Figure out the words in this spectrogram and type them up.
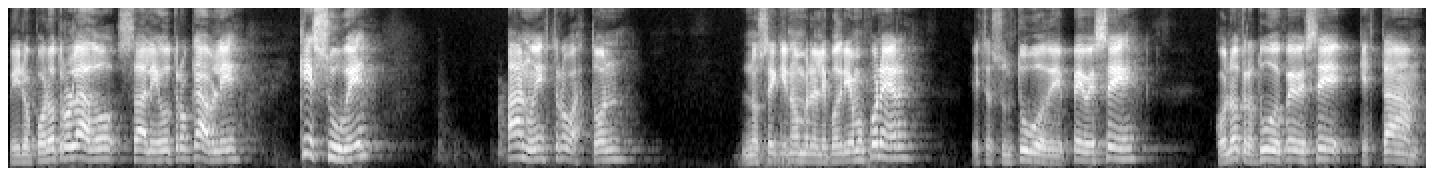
Pero por otro lado sale otro cable que sube a nuestro bastón. No sé qué nombre le podríamos poner. Esto es un tubo de PVC con otro tubo de PVC que está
